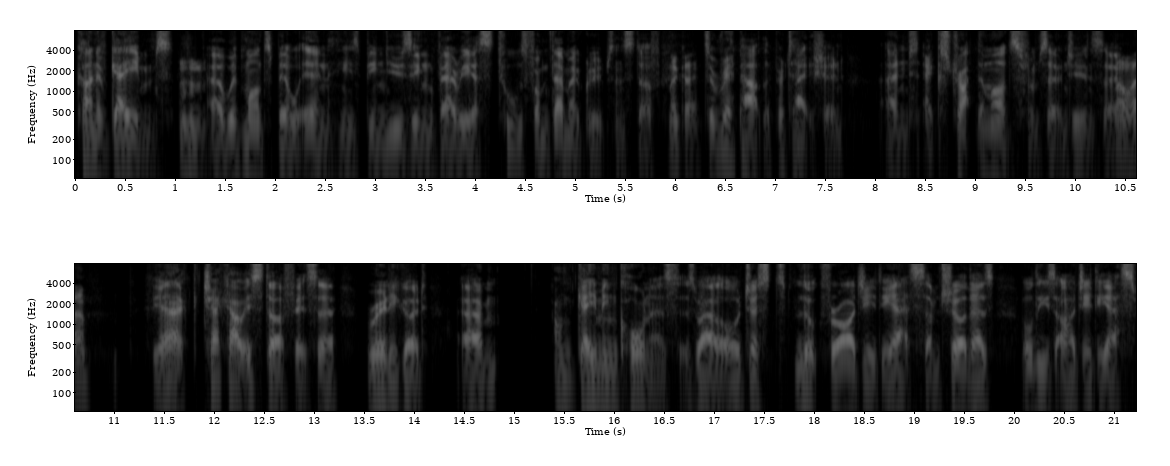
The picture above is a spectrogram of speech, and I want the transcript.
kind of games mm-hmm. uh, with mods built in. He's been using various tools from demo groups and stuff okay. to rip out the protection and extract the mods from certain tunes. So, oh wow, yeah, check out his stuff. It's uh, really good. Um, on gaming corners as well, or just look for RGDS. I'm sure there's all these RGDS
